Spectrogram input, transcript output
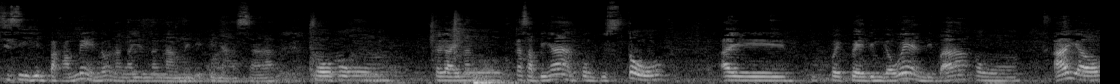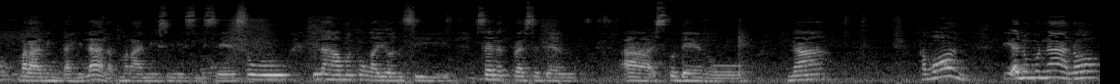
sisihin pa kami no na ngayon lang namin ipinasa. So kung kagaya ng kasabihan, kung gusto ay pwedeng gawin, di ba? Kung ayaw, maraming dahilan at maraming sinisisi. So, hinahamon ko ngayon si Senate President ah, Escudero na, come on, i-ano mo na, no?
